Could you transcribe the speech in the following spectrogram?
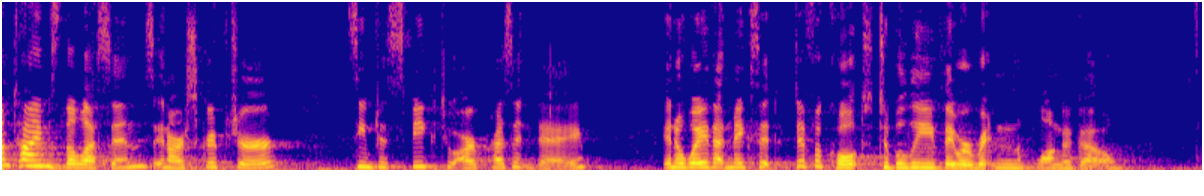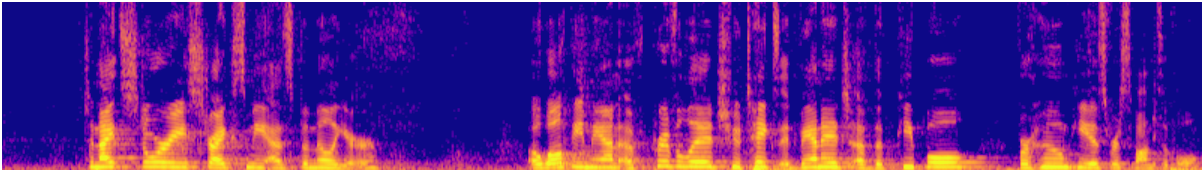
Sometimes the lessons in our scripture seem to speak to our present day in a way that makes it difficult to believe they were written long ago. Tonight's story strikes me as familiar. A wealthy man of privilege who takes advantage of the people for whom he is responsible.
